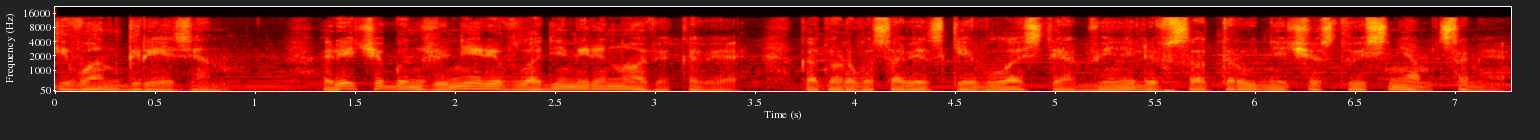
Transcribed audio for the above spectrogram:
Иван Грезин – Речь об инженере Владимире Новикове, которого советские власти обвинили в сотрудничестве с немцами.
